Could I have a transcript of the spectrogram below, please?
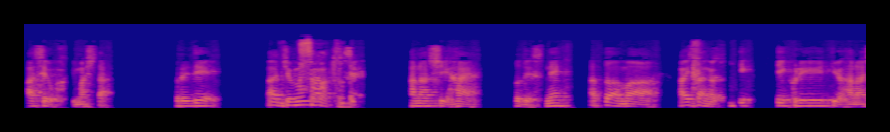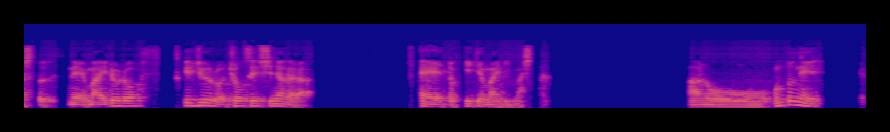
汗をかきました。それで、まあ、自分が話、はい、そうですね。あとはまあ、愛さんが聞いてきてくれっていう話とですね、まあいろいろスケジュールを調整しながら、えっ、と、聞いてまいりました。あのー本当ね、えっ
